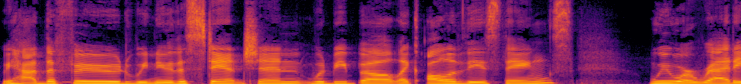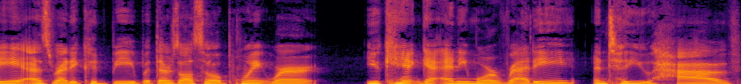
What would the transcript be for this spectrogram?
We had the food. We knew the stanchion would be built like all of these things we were ready as ready could be but there's also a point where you can't get any more ready until you have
